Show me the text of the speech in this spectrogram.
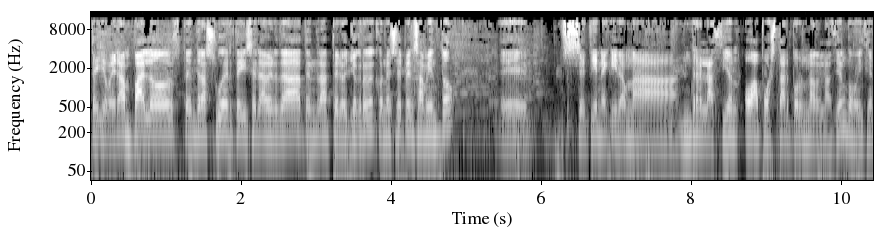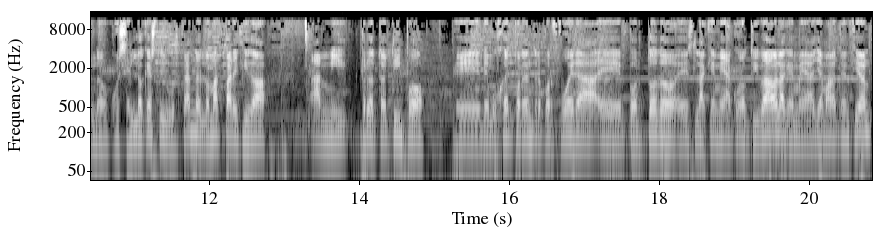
te lloverán palos, tendrás suerte y será verdad, tendrás, pero yo creo que con ese pensamiento eh, se tiene que ir a una relación o apostar por una relación, como diciendo, pues es lo que estoy buscando, es lo más parecido a, mi prototipo eh, de mujer por dentro, por fuera, eh, por todo, es la que me ha cautivado, la que me ha llamado la atención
